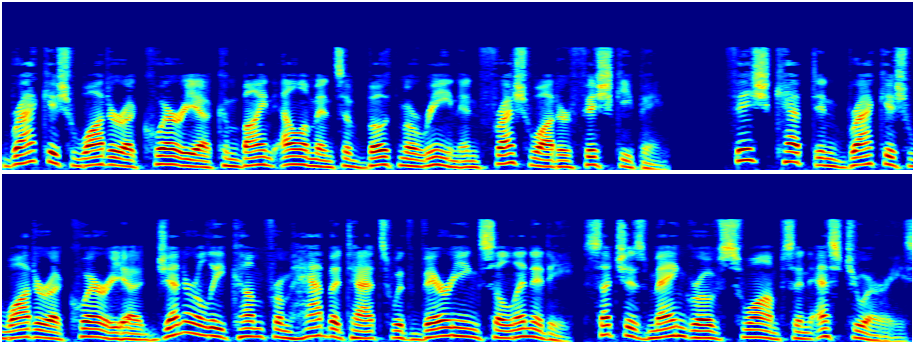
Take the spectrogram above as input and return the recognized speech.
Brackish water aquaria combine elements of both marine and freshwater fishkeeping. Fish kept in brackish water aquaria generally come from habitats with varying salinity, such as mangrove swamps and estuaries.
